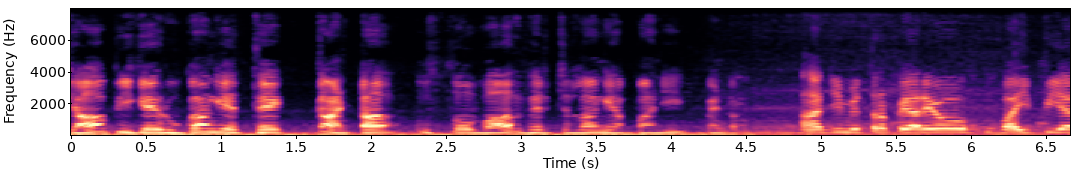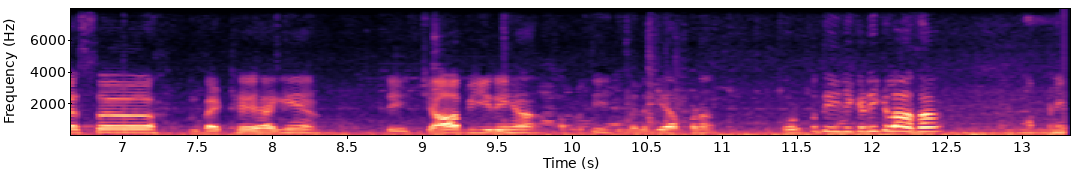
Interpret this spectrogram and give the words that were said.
ਚਾਹ ਪੀ ਕੇ ਰੁਕਾਂਗੇ ਇੱਥੇ ਘੰਟਾ। ਉਸ ਤੋਂ ਬਾਅਦ ਫਿਰ ਚੱਲਾਂਗੇ ਆਪਾਂ ਜੀ ਪਿੰਡ ਨੂੰ। ਹਾਂਜੀ ਮਿੱਤਰ ਪਿਆਰਿਓ ਵਾਈਪੀਐਸ ਬੈਠੇ ਹੈਗੇ ਆ ਤੇ ਚਾਹ ਪੀ ਰਹੇ ਆ। ਭਤੀਜ ਮਿਲ ਗਿਆ ਆਪਣਾ। ਹੋਰ ਭਤੀਜ ਕਿਹੜੀ ਕਲਾਸ ਆ? ਆਪਣੀ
